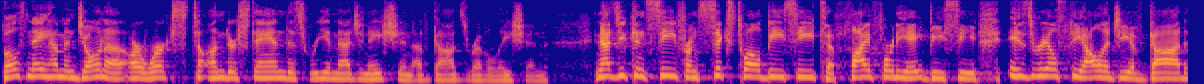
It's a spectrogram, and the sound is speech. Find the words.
Both Nahum and Jonah are works to understand this reimagination of God's revelation and as you can see from 612 BC to 548 BC, Israel's theology of God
